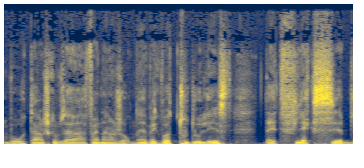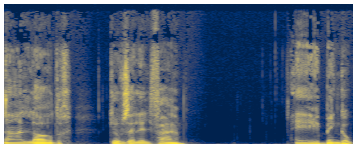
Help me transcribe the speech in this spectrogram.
vos tâches que vous avez à faire dans la journée, avec votre to-do list, d'être flexible dans l'ordre que vous allez le faire. Et bingo.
